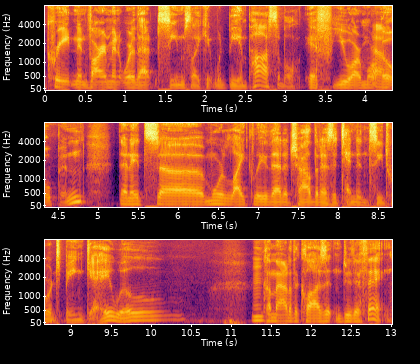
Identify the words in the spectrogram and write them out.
create an environment where that seems like it would be impossible. If you are more Yeah. open, then it's uh, more likely that a child that has a tendency towards being gay will come out of the closet and do their thing.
